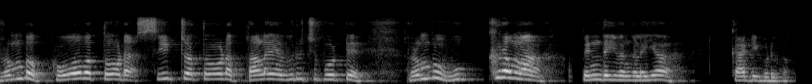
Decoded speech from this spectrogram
ரொம்ப கோபத்தோட, சீற்றத்தோட தலையை விரிச்சு போட்டு, ரொம்ப உக்கிரமா பெண் தெய்வங்களையும் காட்டிக் கொடுக்கும்.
